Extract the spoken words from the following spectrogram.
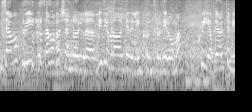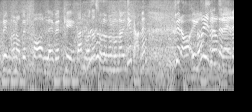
Siamo qui e stiamo facendo il videovlog dell'incontro di Roma. Qui ovviamente mi prendono per folle perché parlo da solo con una videocamera, però il nostro treno...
